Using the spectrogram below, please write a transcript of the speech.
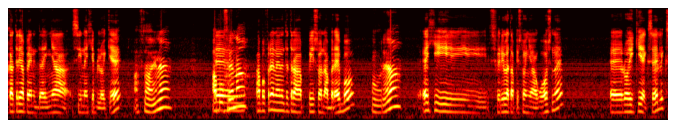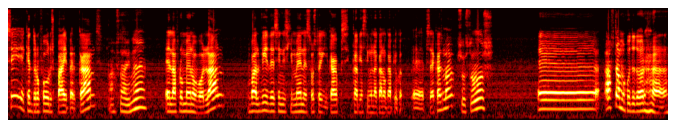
1359 συν έχει μπλοκέ. Αυτά είναι. Από Ε, φρένα; Από φρένα είναι τετραπίσωνα μπρέμπο. Ωραία. Έχει σφυρίλατα πιστόνια Wosner. Ε, ροϊκή εξέλιξη, κεντροφόρους Piper Cams, Αυτά είναι. ελαφρωμένο βολάν, βαλβίδες ενισχυμένες ώστε κάποια- κάποια στιγμή να κάνω κάποιο ε, ψέκασμα. Σωστός. Ε, αυτά μου έρχονται τώρα.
